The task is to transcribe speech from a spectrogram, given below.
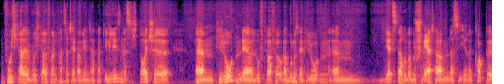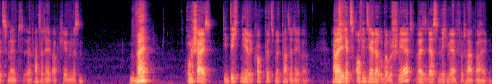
wo ich gerade, wo ich gerade vorhin Panzertape erwähnt habe, habt ihr gelesen, dass sich deutsche ähm, Piloten der Luftwaffe oder Bundeswehrpiloten ähm, jetzt darüber beschwert haben, dass sie ihre Cockpits mit äh, Panzertape abkleben müssen? Was? Ohne Scheiß. Die dichten ihre Cockpits mit Panzertape ab. Haben Weil- sich jetzt offiziell darüber beschwert, weil sie das nicht mehr für tragbar halten.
